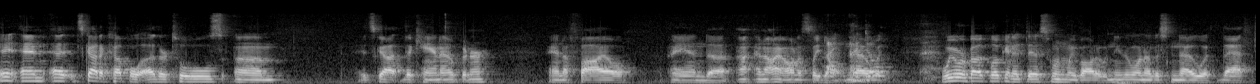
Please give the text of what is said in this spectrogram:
and, and uh, it's got a couple other tools. Um, it's got the can opener and a file, and uh, I, and I honestly don't I- I know don't- what. We were both looking at this when we bought it. Neither one of us know what that.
